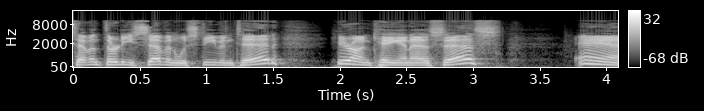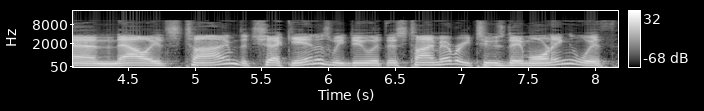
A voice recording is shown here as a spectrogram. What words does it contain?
737 with Steve and Ted here on KNSS. And now it's time to check in as we do at this time every Tuesday morning with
